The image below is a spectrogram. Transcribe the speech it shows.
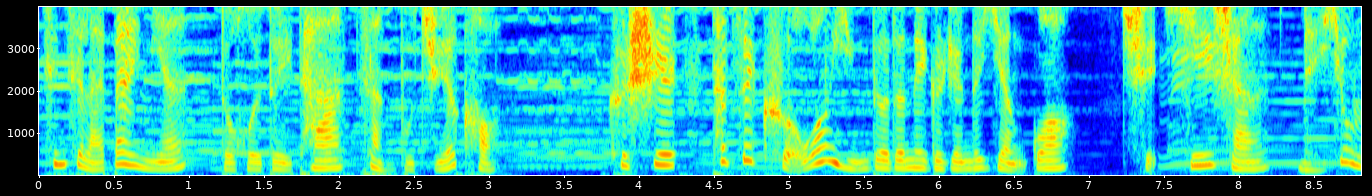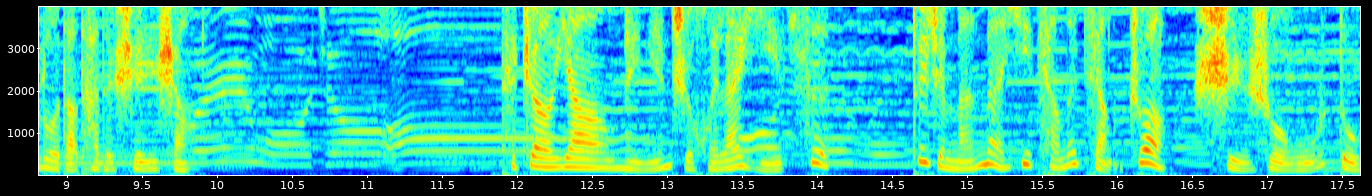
亲戚来拜年都会对她赞不绝口。可是，她最渴望赢得的那个人的眼光，却依然没有落到她的身上。他照样每年只回来一次，对着满满一墙的奖状视若无睹，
